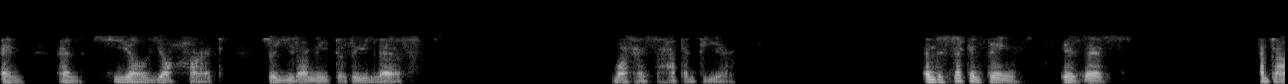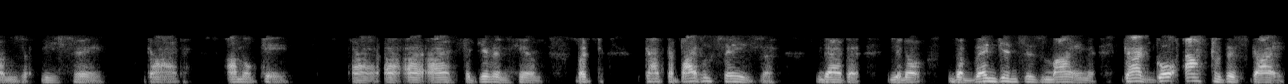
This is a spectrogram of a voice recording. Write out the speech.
and, and heal your heart so you don't need to relive what has happened to you. And the second thing is this. Sometimes we say, God, I'm okay uh, I, I have forgiven him. But God, the Bible says that, uh, you know, the vengeance is mine. God, go after this guy.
